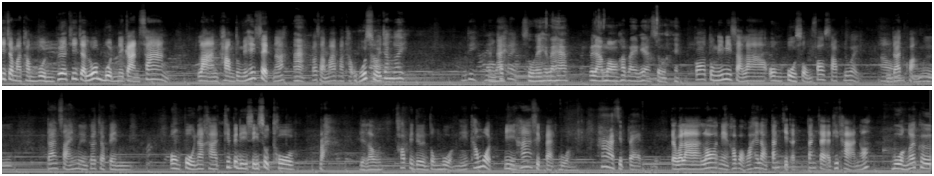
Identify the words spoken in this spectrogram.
ที่จะมาทำบุญเพื่อที่จะร่วมบุญในการสร้าง ลานทำตรงนี้ให้เสร็จนะ อะก็สามารถมาทำโอ้โหสวยจังเลยดูดิมเห็อนงไหมเข้าไปสวยเห็นไหมฮะเวลามองเข้าไปเนี่ยสวยก็ตรงนี้มีศาลาองค์ปู่โสมเฝ้าทรัพย์ด้วยอ๋อออยู่ด้านขวามือ ด้านซ้ายมือก็จะเป็นองค์ปู่นาคาธิบดีศรีสุโธไปะเดี๋ยวเราเข้าไปเดินตรงบ่วงนี้ ทั้งหมดมี 58 บ่วง ห้าสิบแปดแต่เวลารอดเนี่ยเขาบอกว่าให้เราตั้งจิตตั้งใจอธิษฐานเนาะบ่วงก็คือ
